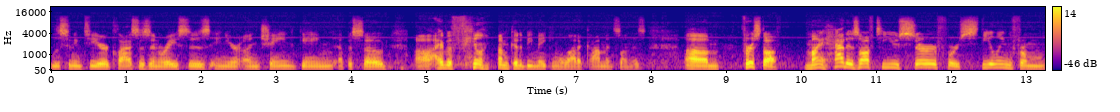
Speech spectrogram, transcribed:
listening to your classes and races in your Unchained game episode. Uh, I have a feeling I'm going to be making a lot of comments on this. Um, first off, my hat is off to you, sir, for stealing from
